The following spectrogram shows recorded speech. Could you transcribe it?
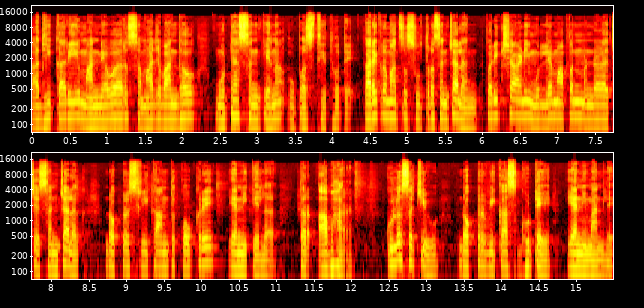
अधिकारी मान्यवर समाजबांधव मोठ्या संख्येनं उपस्थित होते. कार्यक्रमाचं सूत्रसंचालन परीक्षा आणि मूल्यमापन मंडळाचे संचालक डॉक्टर श्रीकांत कोकरे यांनी केलं. तर आभार. कुलसचिव डॉक्टर विकास घुटे यांनी मानले.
